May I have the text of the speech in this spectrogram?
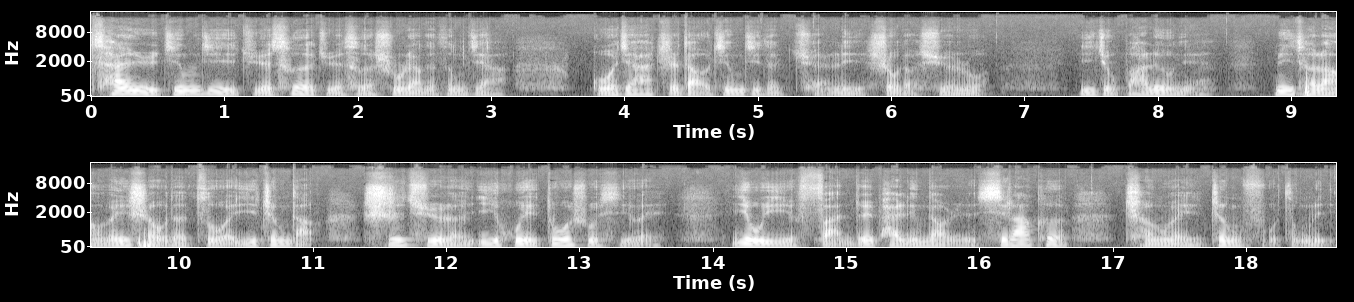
参与经济决策角色数量的增加。国家指导经济的权力受到削弱。一九八六年，密特朗为首的左翼政党失去了议会多数席位，右翼反对派领导人希拉克成为政府总理。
